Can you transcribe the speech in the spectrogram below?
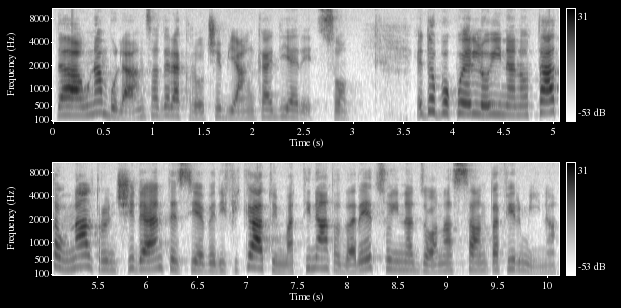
da un'ambulanza della Croce Bianca di Arezzo. E dopo quello in nottata un altro incidente si è verificato in mattinata ad Arezzo in zona Santa Firmina.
